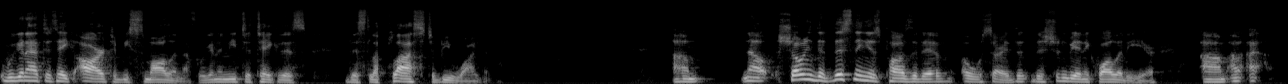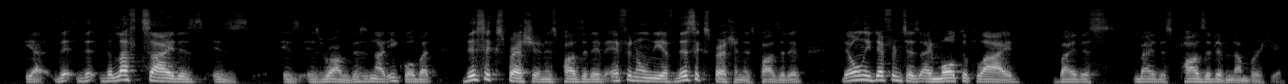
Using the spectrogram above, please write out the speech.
we're going to have to take r to be small enough. We're going to need to take this this Laplace to be wide enough. Um, now, showing that this thing is positive, oh, sorry, th there shouldn't be an equality here. Um, I, I, yeah, the, the, the left side is, is, is, is wrong. This is not equal, but this expression is positive if and only if this expression is positive. The only difference is I multiplied by this, by this positive number here,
